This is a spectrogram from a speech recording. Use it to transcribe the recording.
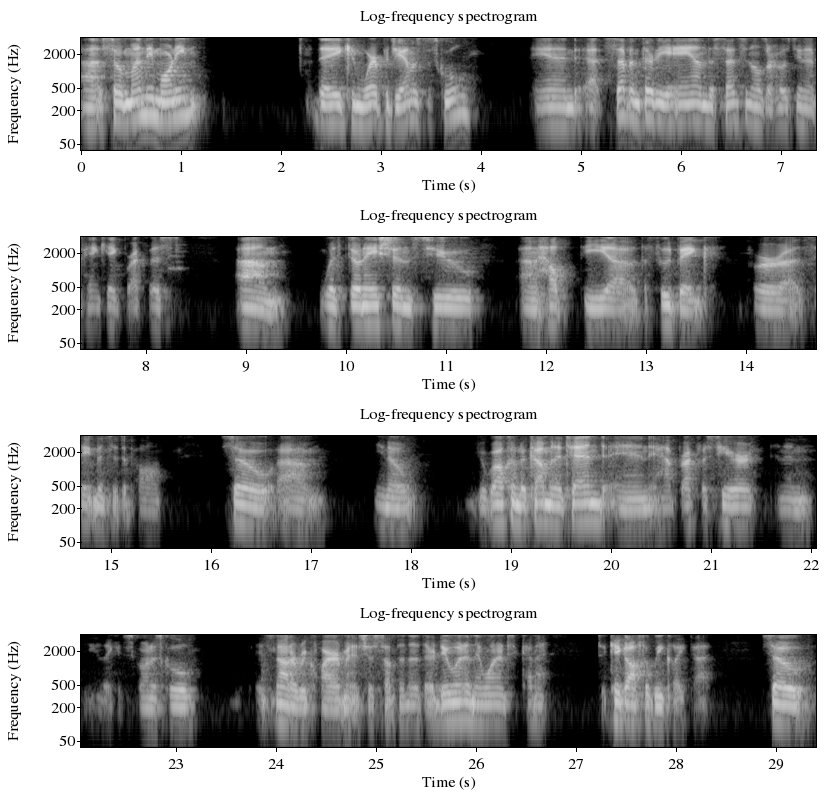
Uh, so Monday morning, they can wear pajamas to school. And at 7:30 a.m., the Sentinels are hosting a pancake breakfast um, with donations to um, help the uh, the food bank for uh, St. Vincent de Paul. So, um, you know, you're welcome to come and attend and have breakfast here, and then you know, they could just go on to school. It's not a requirement; it's just something that they're doing, and they wanted to kind of to kick off the week like that. So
